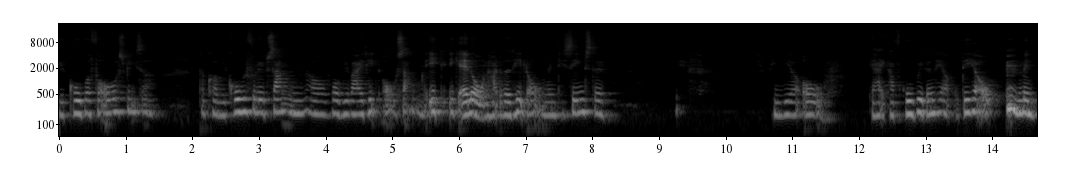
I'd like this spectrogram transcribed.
øh, grupper for overspisere, der kom i gruppeforløb sammen, og hvor vi var et helt år sammen. Ikke, ikke alle årene har det været et helt år, men de seneste fire år. Jeg har ikke haft gruppe i den her, det her år, men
